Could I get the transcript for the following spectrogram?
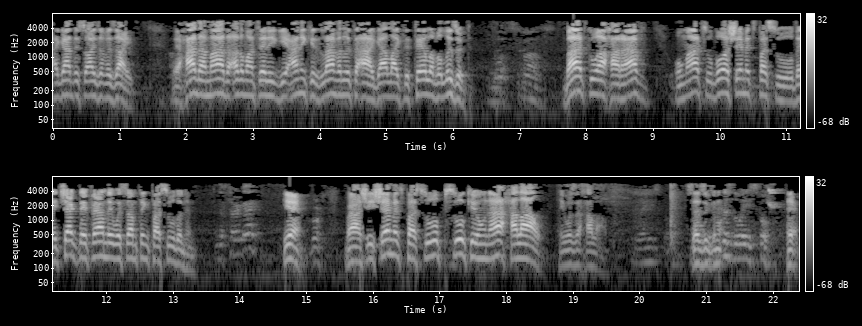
I got the size of a zait. Vechadamar, the other one said, higiani kezlavan. I got like the tail of a lizard. Bat kuaharav, umatzu bo shemetz pasul. They checked, they found there was something pasul in him. The third guy? Yeah. Rashi shemetz pasul, psul keuna, halal. He was a halal. Says the Gemara. The way he spoke. Yeah.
